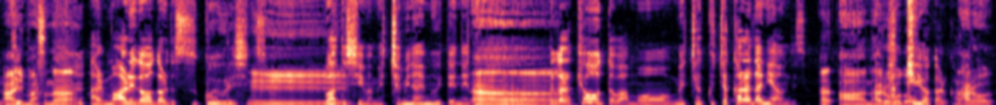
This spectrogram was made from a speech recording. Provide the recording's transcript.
ありますな。あれもうあれが分かるとすっごい嬉しいんですよ、えー、私今めっちゃ南向いてんねとか。だから京都はもうめちゃくちゃ体に合うんですよ。ああーなるほど。はっきりわかるから。なるほど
